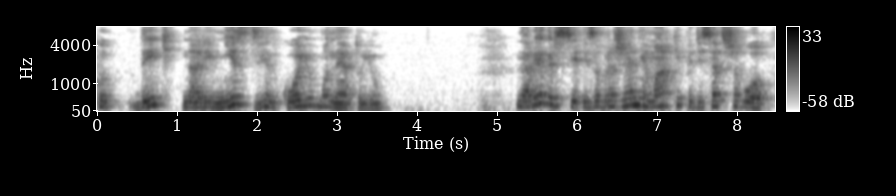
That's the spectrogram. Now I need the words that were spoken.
ходить на рівні з дзвінкою монетою». На реверсе изображение марки 50 шагов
